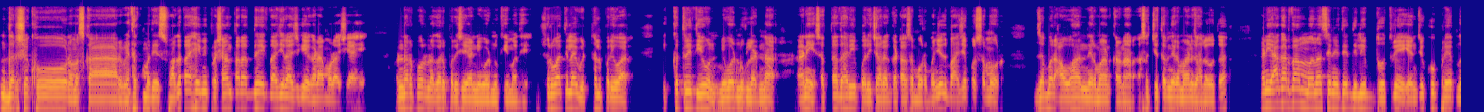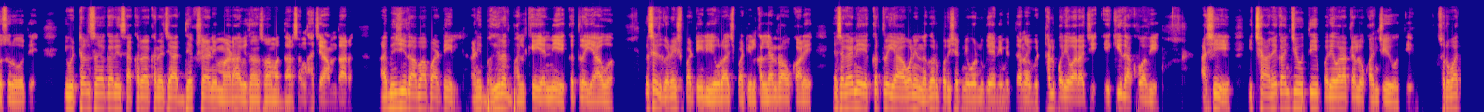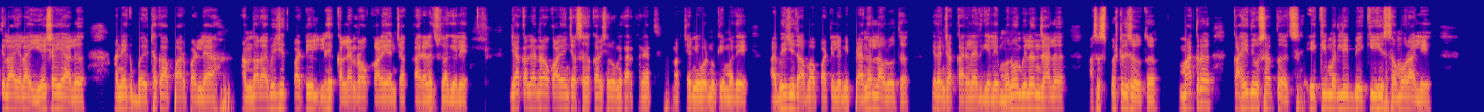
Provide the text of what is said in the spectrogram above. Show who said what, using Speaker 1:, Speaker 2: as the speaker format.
Speaker 1: दर्शक हो नमस्कार. वेधकमध्ये स्वागत आहे. मी प्रशांत आराध्य. एक ताजी राजकीय घडामोड अशी आहे. पंढरपूर नगर परिषद या निवडणुकीमध्ये सुरुवातीला विठ्ठल परिवार एकत्रित येऊन निवडणूक लढणार आणि सत्ताधारी परिचारक गटासमोर म्हणजेच भाजप समोर जबर आव्हान निर्माण करणार असं चित्र निर्माण झालं होतं. आणि याकरता मनसे नेते दिलीप धोत्रे यांचे खूप प्रयत्न सुरू होते. की विठ्ठल सहकारी साखर कारखान्याचे अध्यक्ष आणि माढा विधानसभा मतदारसंघाचे आमदार अभिजित आबा पाटील आणि भगीरथ भालके यांनी एकत्र यावं. तसेच गणेश पाटील युवराज पाटील कल्याणराव काळे या सगळ्यांनी एकत्र यावं आणि नगर परिषद निवडणूक या निमित्तानं विठ्ठल परिवाराची एकी दाखवावी अशी इच्छा अनेकांची होती परिवारातल्या लोकांचीही होती. सुरुवातीला याला यशही आलं. अनेक बैठका पार पडल्या. आमदार अभिजित पाटील हे कल्याणराव काळे यांच्या कार्यालयात सुद्धा गेले. ज्या कल्याणराव काळे यांच्या सहकारी शिरोमणी कारखान्यात मागच्या निवडणुकीमध्ये अभिजित आबा पाटील यांनी पॅनल लावलं होतं. ते त्यांच्या कार्यालयात गेले. मनोमिलन झालं असं स्पष्ट दिसत होतं. मात्र काही दिवसातच एकीमधली बेकी ही समोर आली.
